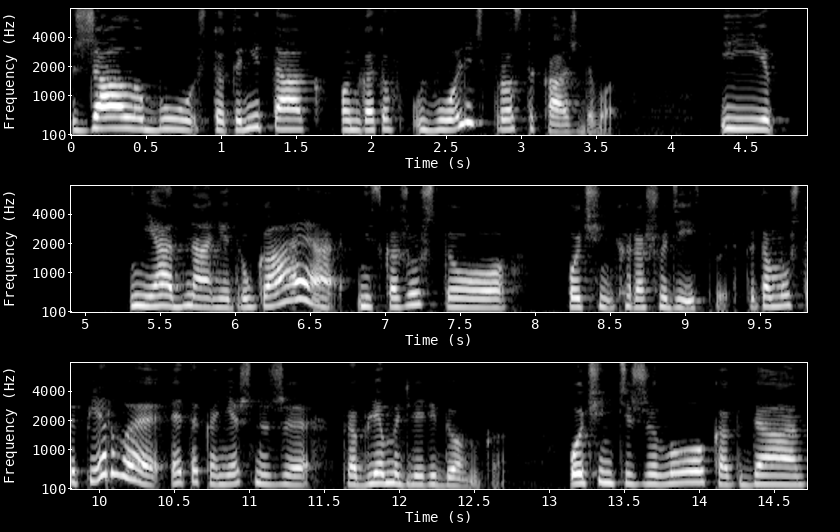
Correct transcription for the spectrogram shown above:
жалобу, что-то не так, он готов уволить просто каждого. И ни одна, ни другая не скажу, что очень хорошо действует. Потому что первое — это, конечно же, проблемы для ребенка. Очень тяжело, когда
